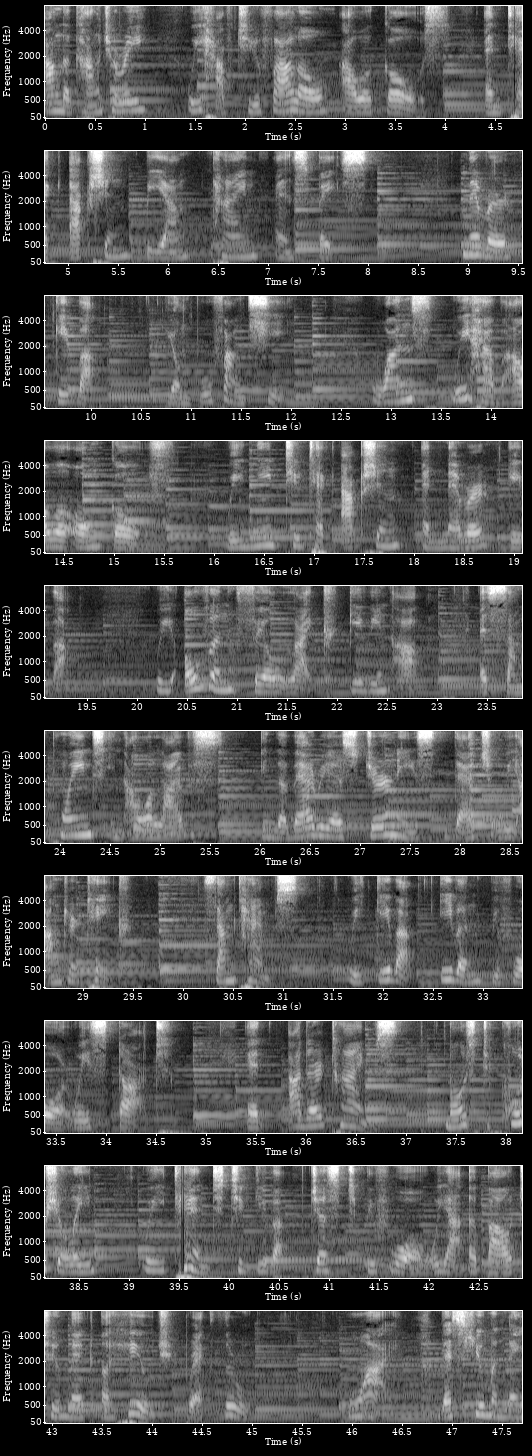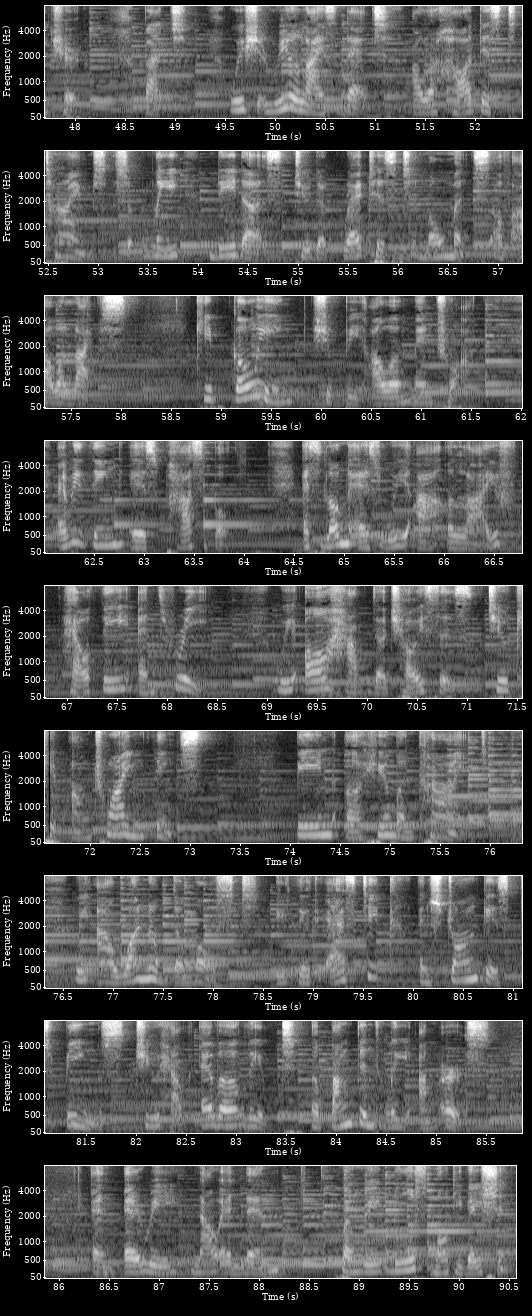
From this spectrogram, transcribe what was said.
On the contrary, we have to follow our goals and take action beyond time and space. Never give up. 永不放弃. Once we have our own goals, we need to take action and never give up. We often feel like giving up at some point in our lives in the various journeys that we undertake. Sometimes we give up even before we start. At other times, most crucially, we tend to give up just before we are about to make a huge breakthrough. Why? That's human nature. But we should realize that our hardest times certainly lead us to the greatest moments of our lives. Keep going should be our mantra. Everything is possible as long as we are alive, healthy, and free. We all have the choices to keep on trying things. Being a humankind, we are one of the most enthusiastic and strongest beings to have ever lived abundantly on earth. And every now and then, when we lose motivation,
